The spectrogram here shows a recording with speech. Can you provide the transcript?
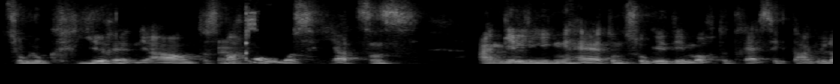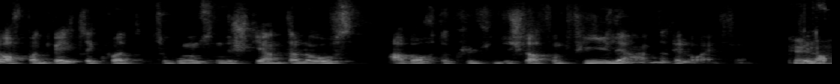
zu lukrieren. Ja, und das ja. mache ich aus Herzensangelegenheit. Und so geht eben auch der 30-Tage-Laufband-Weltrekord zugunsten des Sterntalhofs, aber auch der Küchendischlauf und viele andere Läufe. Ja. Genau.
